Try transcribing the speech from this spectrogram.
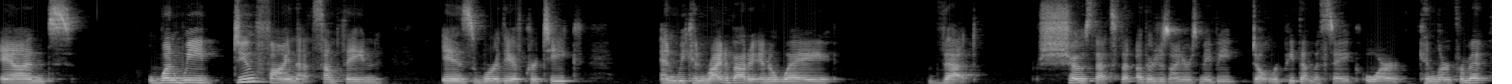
And when we do find that something is worthy of critique and we can write about it in a way that shows that so that other designers maybe don't repeat that mistake or can learn from it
